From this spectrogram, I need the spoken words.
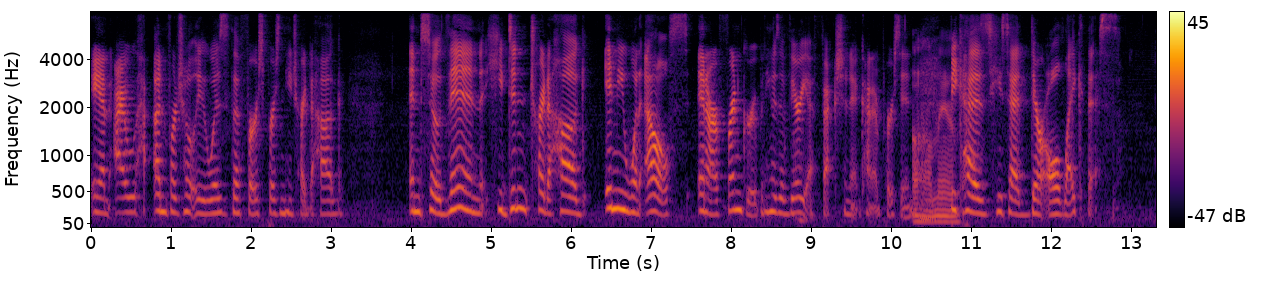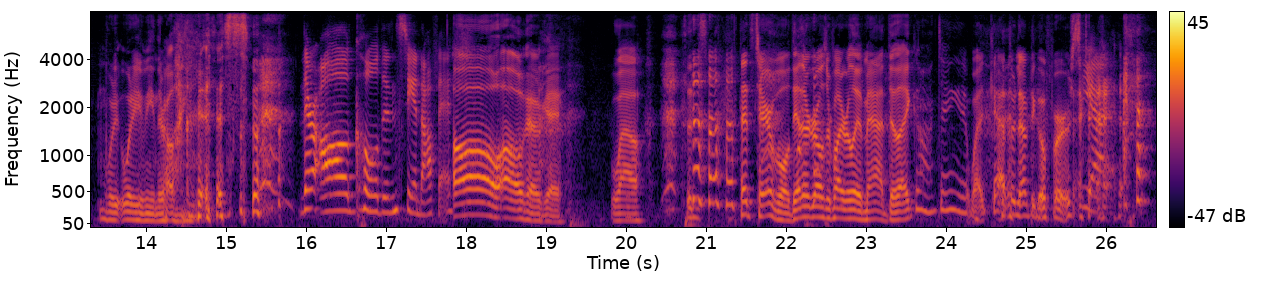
and I unfortunately was the first person he tried to hug. And so then he didn't try to hug anyone else in our friend group, and he was a very affectionate kind of person. Oh, man. Because he said they're all like this. What, what do you mean they're all like this? oh, They're all cold and standoffish. Oh, oh, okay, okay. Wow. That's, that's terrible. The other girls are probably really mad. They're like, oh, dang it. Why'd Catherine have to go first? Yeah.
